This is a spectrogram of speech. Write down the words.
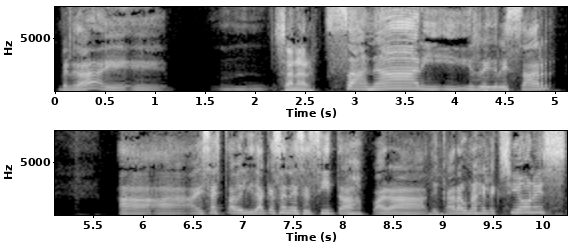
verdad? Eh, eh, Sanar. sanar y, y regresar a, a- esa estabilidad que se necesita para de cara a unas elecciones.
